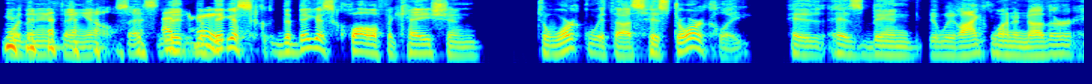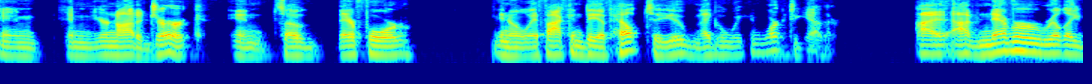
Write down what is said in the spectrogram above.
more than anything else. That's, That's the, the biggest, the biggest qualification to work with us historically has has been do we like one another and and you're not a jerk. And so therefore you know if i can be of help to you maybe we can work together. I i've never really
